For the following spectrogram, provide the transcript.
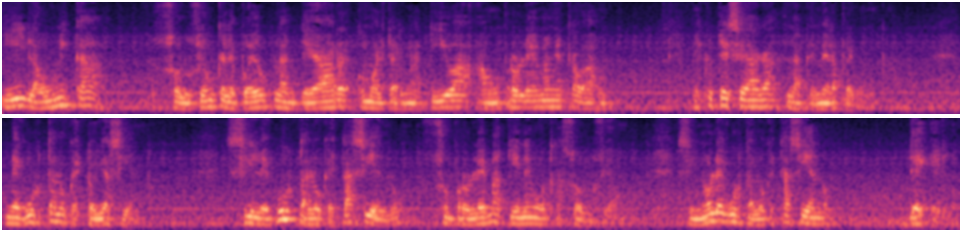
Y la única solución que le puedo plantear como alternativa a un problema en el trabajo es que usted se haga la primera pregunta. Me gusta lo que estoy haciendo. Si le gusta lo que está haciendo, su problema tiene otra solución. Si no le gusta lo que está haciendo, déjelo.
